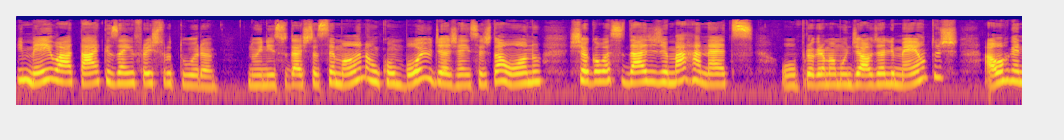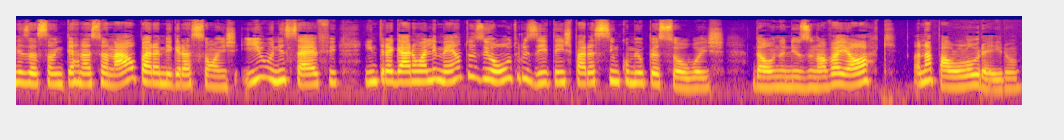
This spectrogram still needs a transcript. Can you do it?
em meio a ataques à infraestrutura. No início desta semana, um comboio de agências da ONU chegou à cidade de Mahanets. O Programa Mundial de Alimentos, a Organização Internacional para Migrações e o Unicef entregaram alimentos e outros itens para 5 mil pessoas. Da ONU News em Nova York, Ana Paula Loureiro.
